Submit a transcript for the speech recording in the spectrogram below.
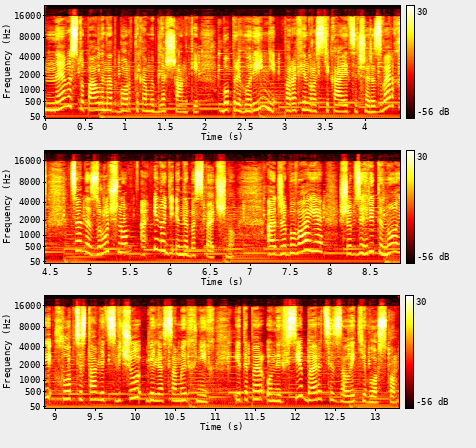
не виступали над бортиками бляшанки, бо при горінні парафін розтікається через верх. Це незручно, а іноді і небезпечно. Адже буває, щоб зігріти ноги, хлопці ставлять свічу біля самих ніг, і тепер у них всі берці залиті воском.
